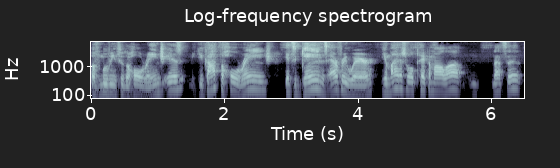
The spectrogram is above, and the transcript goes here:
of moving through the whole range is you got the whole range it's gains everywhere you might as well pick them all up that's it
